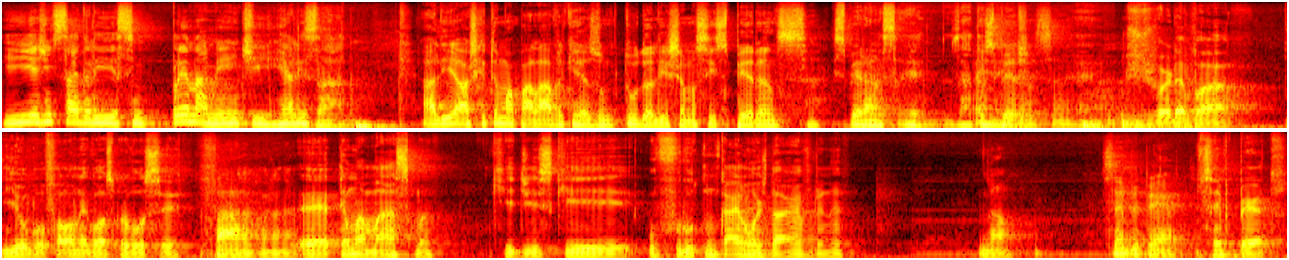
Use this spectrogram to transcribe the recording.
E a gente sai dali assim plenamente realizado. Ali eu acho que tem uma palavra que resume tudo ali, chama-se esperança. Esperança, é, exatamente. A esperança. Né? É. E eu vou falar um negócio para você. Fala, coronel. É, tem uma máxima que diz que o fruto não cai longe da árvore, né? Não. Sempre perto. Sempre perto.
